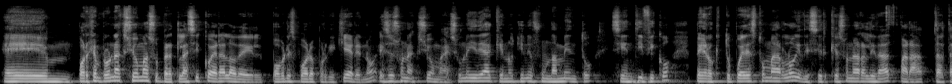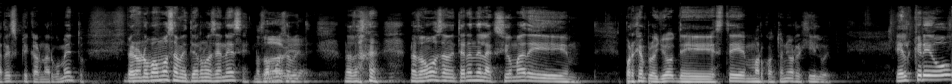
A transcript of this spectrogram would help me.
Em, por ejemplo, un axioma súper clásico era lo del pobre es pobre porque quiere, ¿no? Ese es un axioma, es una idea que no tiene fundamento científico, pero que tú puedes tomarlo y decir que es una realidad para tratar de explicar un argumento. Pero no vamos a meternos en ese, nos, vamos a, meter, nos, vamos a meter en el axioma de, por ejemplo, yo, de este Marco Antonio Regil, güey. Él creó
